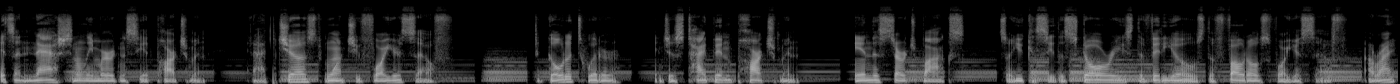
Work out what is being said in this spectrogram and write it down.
It's a national emergency at Parchman. And I just want you for yourself to go to Twitter and just type in Parchman in the search box so you can see the stories, the videos, the photos for yourself. All right?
